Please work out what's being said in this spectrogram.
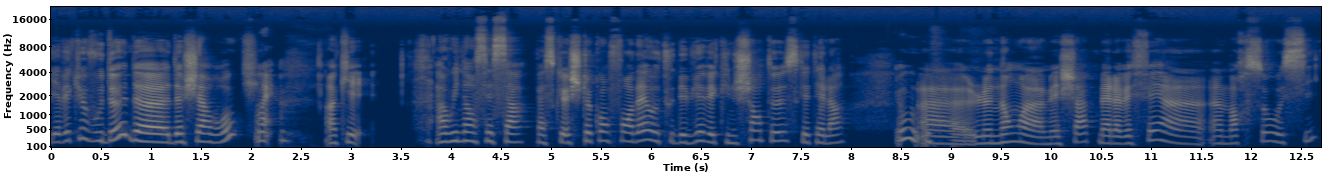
y avait que vous deux de, de Sherbrooke? Ouais. OK. Ah oui, non, c'est ça. Parce que je te confondais au tout début avec une chanteuse qui était là. Euh, le nom euh, m'échappe, mais elle avait fait un, un morceau aussi.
